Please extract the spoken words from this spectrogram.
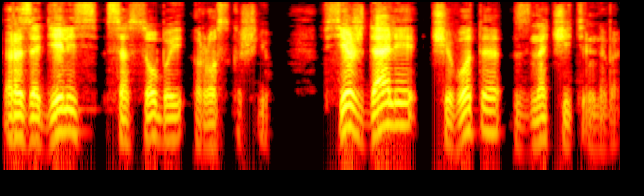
разоделись с особой роскошью. Все ждали чего-то значительного.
